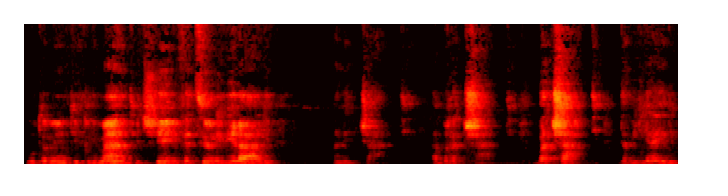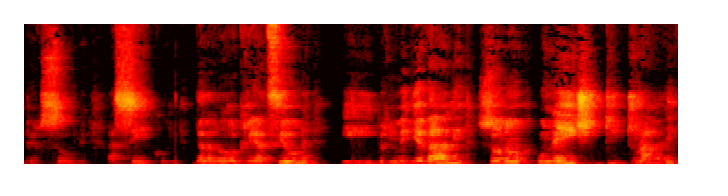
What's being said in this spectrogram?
mutamenti climatici e infezioni virali, maneggiati, abbracciati, baciati da migliaia di persone, a secoli dalla loro creazione, i libri medievali sono un HD drive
